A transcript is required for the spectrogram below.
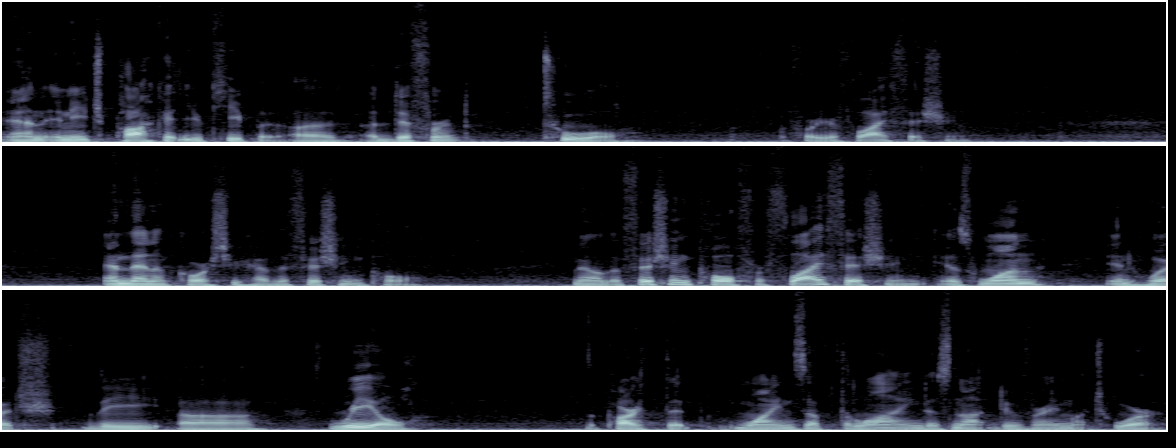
And in each pocket, you keep a, a, a different tool for your fly fishing. And then, of course, you have the fishing pole. Now, the fishing pole for fly fishing is one in which the uh, reel, the part that winds up the line, does not do very much work.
